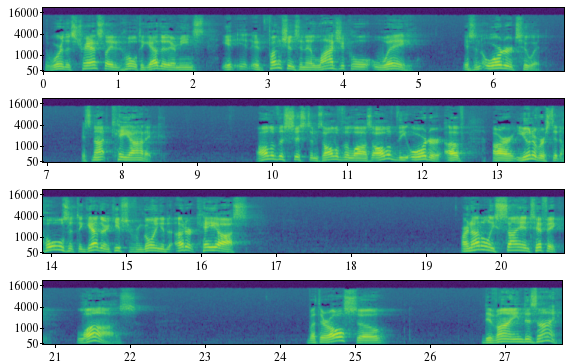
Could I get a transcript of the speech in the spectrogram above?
The word that's translated hold together there means it, it, it functions in a logical way. It's an order to it. It's not chaotic. All of the systems, all of the laws, all of the order of our universe that holds it together and keeps it from going into utter chaos are not only scientific laws, but they're also divine design.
